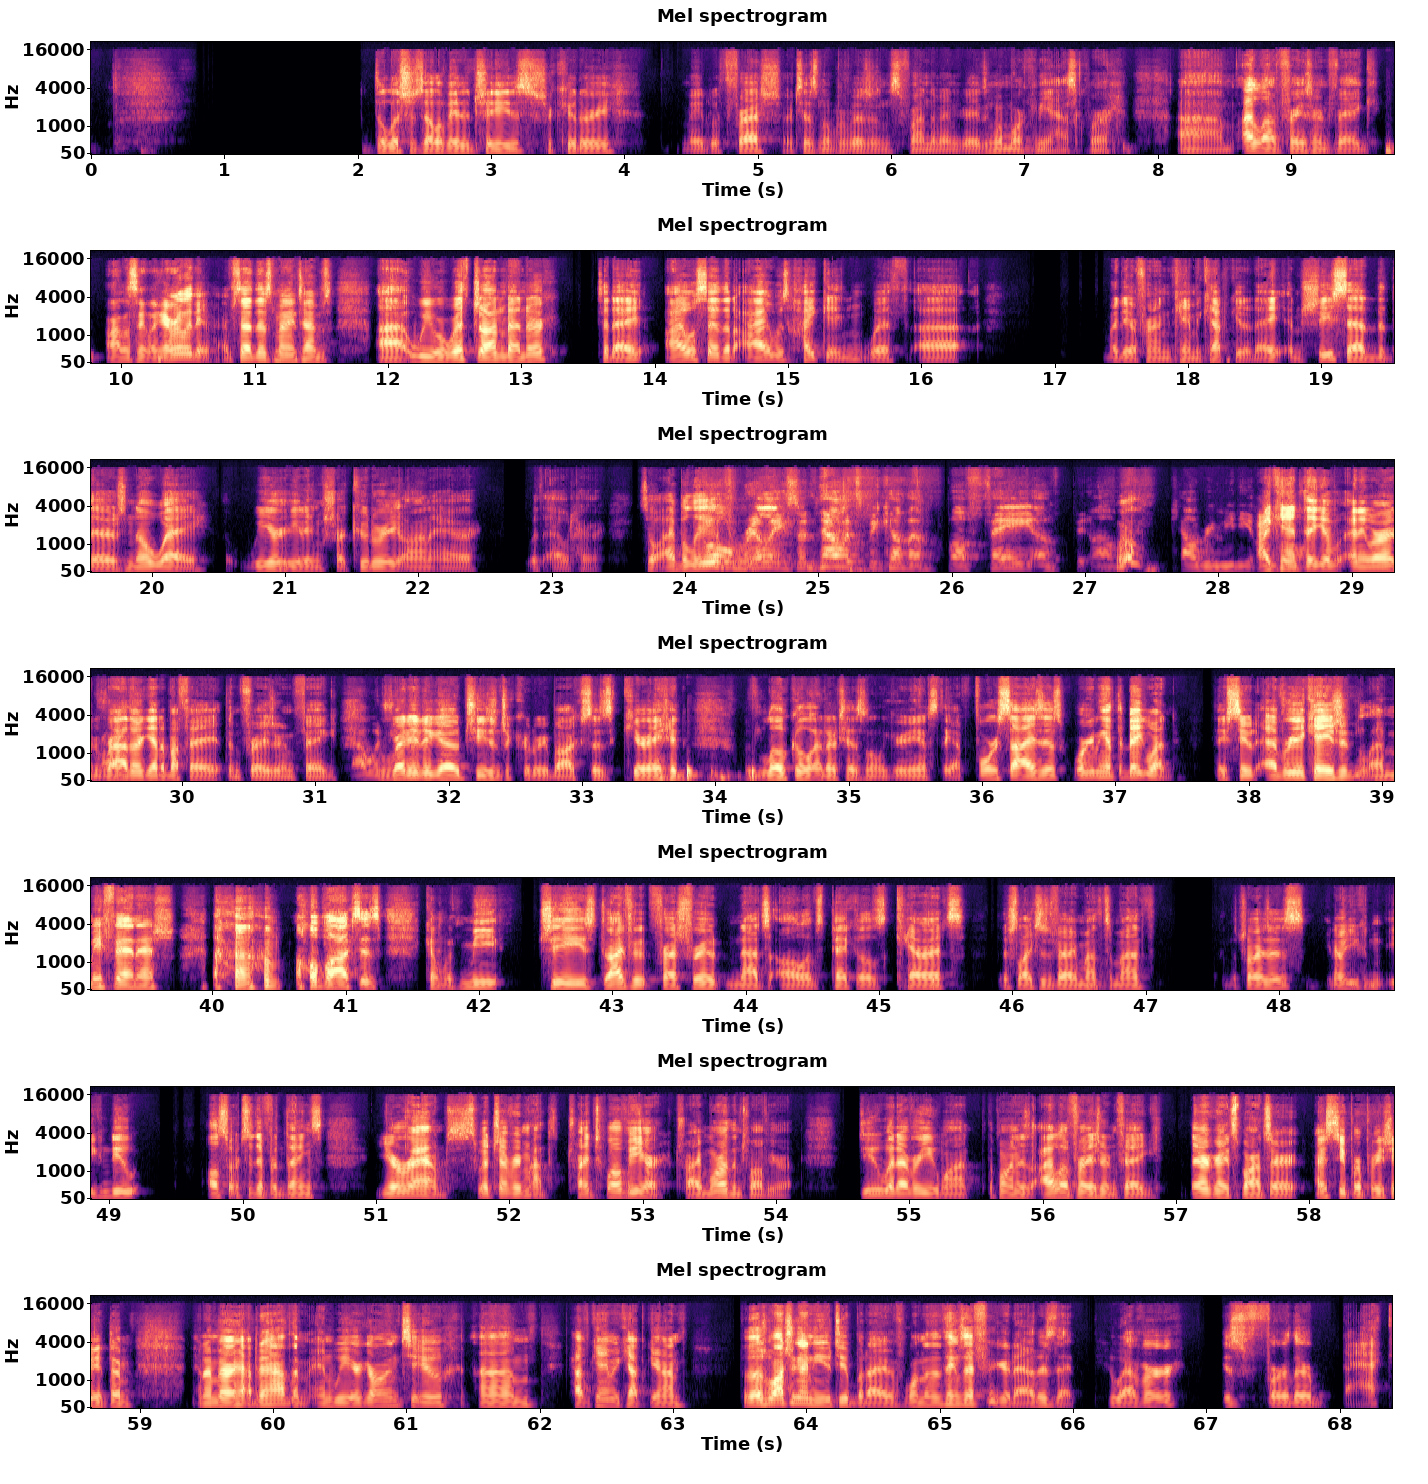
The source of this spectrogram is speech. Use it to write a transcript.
delicious elevated cheese charcuterie made with fresh artisanal provisions for on-demand grading. What more can you ask for? Um, I love Fraser and Fig. Honestly, like I really do. I've said this many times. Uh, we were with John Bender today. I will say that I was hiking with uh, my dear friend Kami Kepke today, and she said that there's no way we are eating charcuterie on air without her. So I believe. Oh, really? So now it's become a buffet of, of Well, Calgary media. I can't think of anywhere I'd rather get a buffet than Fraser and Fig. That would be- ready to go cheese and charcuterie boxes curated with local and artisanal ingredients. They got four sizes. We're gonna get the big one. They suit every occasion. Let me finish. Um, all boxes come with meat, cheese, dried fruit, fresh fruit, nuts, olives, pickles, carrots. Their selections vary month to month. The choices, you know, you can you can do all sorts of different things year round. Switch every month. Try 12 a year. Try more than 12 a year. Do whatever you want. The point is, I love Fraser and Fig. They're a great sponsor. I super appreciate them, and I'm very happy to have them. And we are going to um, have Kami Kepke on. For those watching on YouTube, but I've one of the things I figured out is that whoever is further back,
